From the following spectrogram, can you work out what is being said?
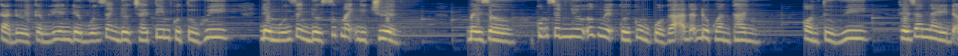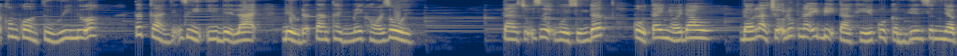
cả đời cẩm liên đều muốn giành được trái tim của tử huy đều muốn giành được sức mạnh nghịch chuyển. Bây giờ cũng xem như ước nguyện cuối cùng của gã đã được hoàn thành. Còn Tử Huy, thế gian này đã không còn Tử Huy nữa, tất cả những gì y để lại đều đã tan thành mây khói rồi. Ta rũ rượi ngồi xuống đất, cổ tay nhói đau, đó là chỗ lúc nãy bị tà khí của Cẩm Liên xâm nhập.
